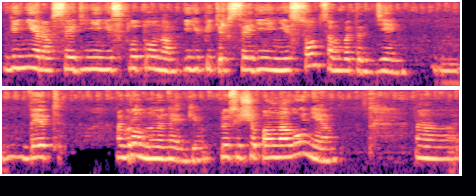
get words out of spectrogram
Венера в соединении с Плутоном и Юпитер в соединении с Солнцем в этот день дает огромную энергию. Плюс еще полнолуние. А,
